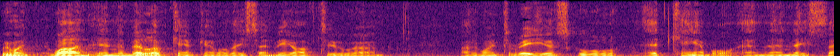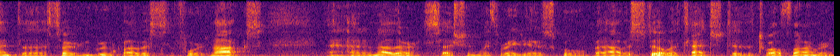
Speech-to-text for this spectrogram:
We went, well, in- the middle of Camp Campbell, they sent me off to, um, I went to radio school at Campbell, and then they sent a certain group of us to Fort Knox and had another session with radio school. But I was still attached to the 12th Armored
